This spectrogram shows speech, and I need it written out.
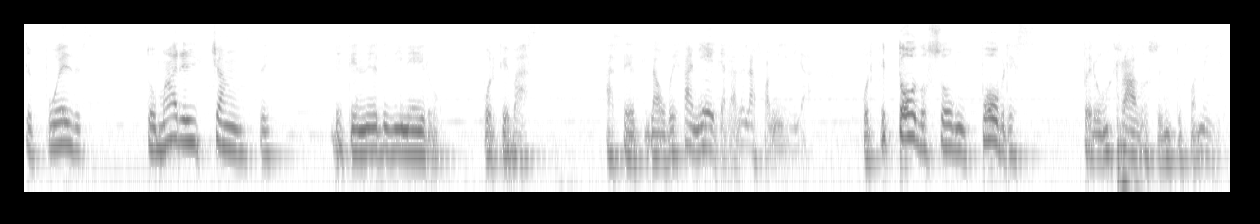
te puedes tomar el chance de tener dinero porque vas a ser la oveja negra de la familia porque todos son pobres, pero honrados en tu familia.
